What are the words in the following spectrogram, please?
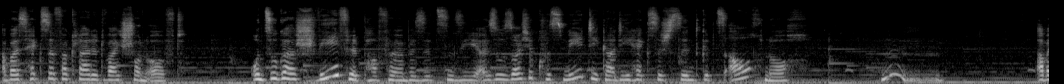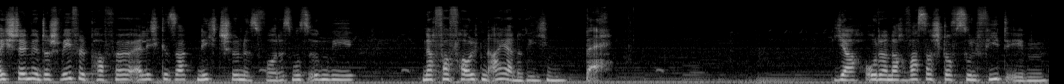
Aber als Hexe verkleidet war ich schon oft. Und sogar Schwefelparfum besitzen sie. Also solche Kosmetika, die hexisch sind, gibt's auch noch. Hm. Aber ich stelle mir unter Schwefelparfum ehrlich gesagt nichts Schönes vor. Das muss irgendwie nach verfaulten Eiern riechen. Bäh. Ja, oder nach Wasserstoffsulfid eben.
